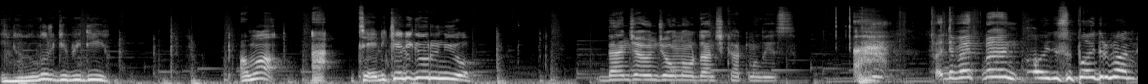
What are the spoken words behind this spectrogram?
İnanılır gibi değil. Ama ha, tehlikeli görünüyor. Bence önce onu oradan çıkartmalıyız. Hadi Batman. Haydi Spiderman.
